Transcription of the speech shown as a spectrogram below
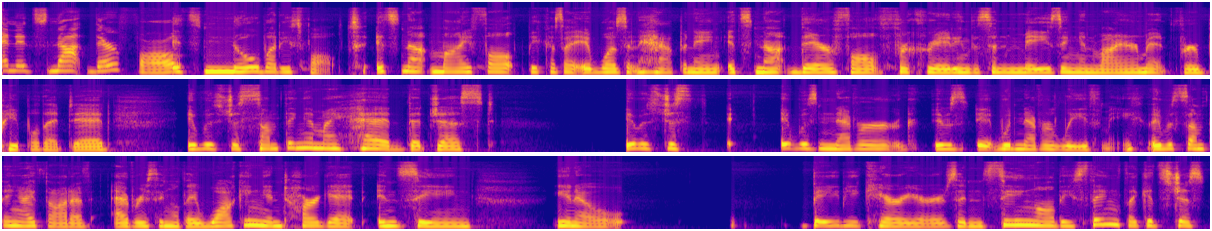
and it's not their fault. it's nobody's fault. It's not my fault because I, it wasn't happening. It's not their fault for creating this amazing environment for people that did. It was just something in my head that just, it was just, it, it was never, it was, it would never leave me. It was something I thought of every single day, walking in Target and seeing, you know, baby carriers and seeing all these things. Like it's just,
